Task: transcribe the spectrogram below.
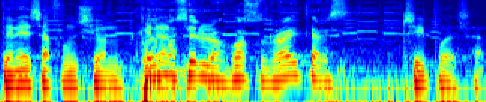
tener esa función. ¿Podemos ser los ghostwriters? Sí, puede ser.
